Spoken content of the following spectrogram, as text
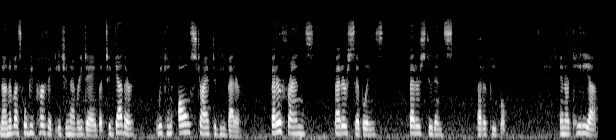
None of us will be perfect each and every day, but together we can all strive to be better. Better friends, better siblings, better students, better people. In Arcadia,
